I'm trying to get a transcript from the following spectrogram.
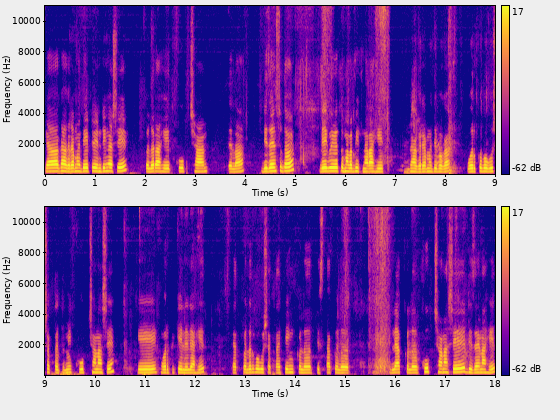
या घागऱ्यामध्ये ट्रेंडिंग असे कलर आहेत खूप छान. त्याला डिझाईन सुद्धा वेगवेगळे तुम्हाला भेटणार आहेत. घागऱ्यामध्ये बघा वर्क बघू शकताय तुम्ही. खूप छान असे हे वर्क केलेले आहेत. त्यात कलर बघू शकताय. पिंक कलर पिस्ता कलर ब्लॅक कलर खूप छान असे डिझाईन आहेत.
